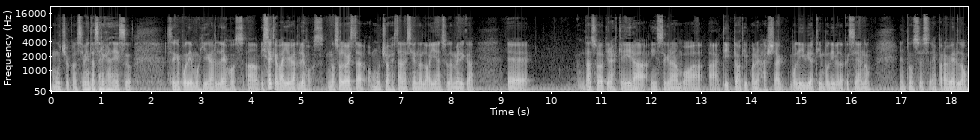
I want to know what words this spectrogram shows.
mucho conocimiento acerca de eso sé que podemos llegar lejos um, y sé que va a llegar lejos. No solo esta, muchos están haciéndolo allá en Sudamérica. Eh, tan solo tienes que ir a Instagram o a, a, TikTok y poner hashtag Bolivia, Team Bolivia, lo que sea, ¿no? Entonces, eh, para verlo.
